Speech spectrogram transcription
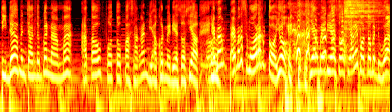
Tidak mencantumkan nama atau foto pasangan di akun media sosial. Oh. Emang emang semua orang toyo yang media sosialnya foto berdua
